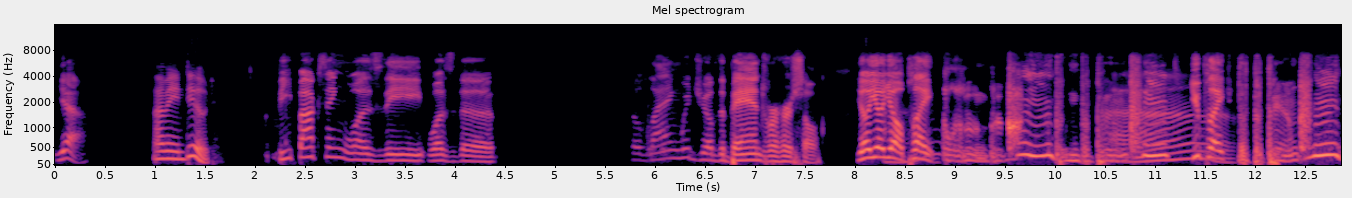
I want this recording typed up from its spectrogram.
Yeah, I mean, dude. beatboxing was the was the the language of the band rehearsal. Yo yo yo, play. Ah. You play, and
